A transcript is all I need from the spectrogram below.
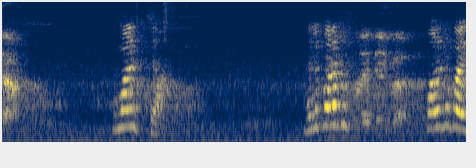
যা তোমার ইচ্ছা। নাহলে পরে পরে। ঢুকাই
